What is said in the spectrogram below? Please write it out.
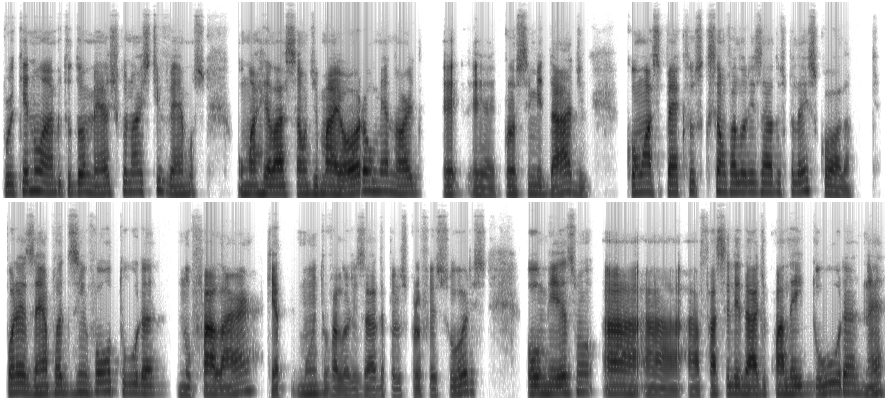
Porque no âmbito doméstico nós tivemos uma relação de maior ou menor, eh eh, proximidade com aspectos que são valorizados pela escola. Por exemplo, a desenvoltura no falar, que é muito valorizada pelos professores, ou mesmo a a a facilidade com a leitura, né,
